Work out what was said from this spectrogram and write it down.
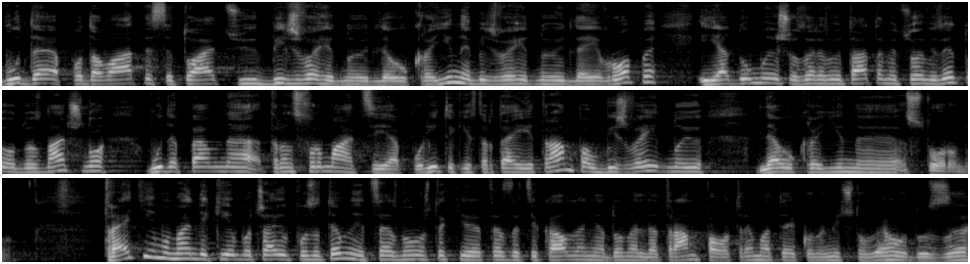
буде подавати ситуацію більш вигідною для України, більш вигідною для Європи. І я думаю, що за результатами цього візиту однозначно буде певна трансформація політики і стратегії Трампа в більш вигідною для України сторону. Третій момент, який я вбачаю позитивний, це знову ж таки це зацікавлення Дональда Трампа отримати економічну вигоду з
